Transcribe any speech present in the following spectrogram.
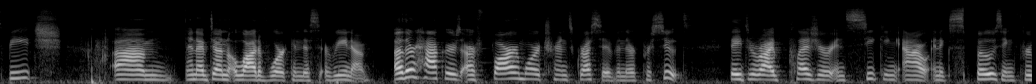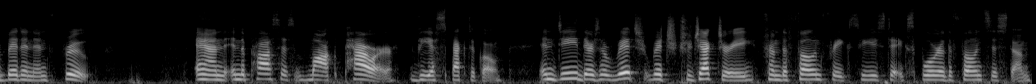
speech, um, and I've done a lot of work in this arena. Other hackers are far more transgressive in their pursuits. They derive pleasure in seeking out and exposing forbidden and fruit, and in the process, mock power via spectacle. Indeed, there's a rich, rich trajectory from the phone phreaks who used to explore the phone system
